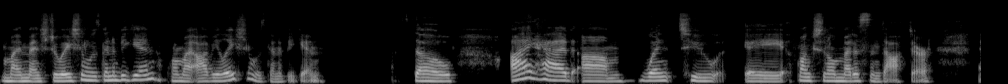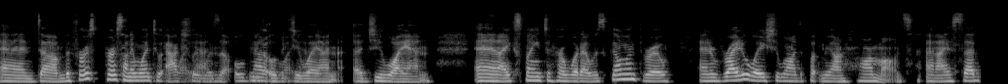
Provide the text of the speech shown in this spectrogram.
my menstruation was going to begin or my ovulation was going to begin. So I had um, went to a functional medicine doctor and um, the first person I went to actually was a OB, not OBGYN, a GYN. And I explained to her what I was going through. And right away, she wanted to put me on hormones. And I said,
